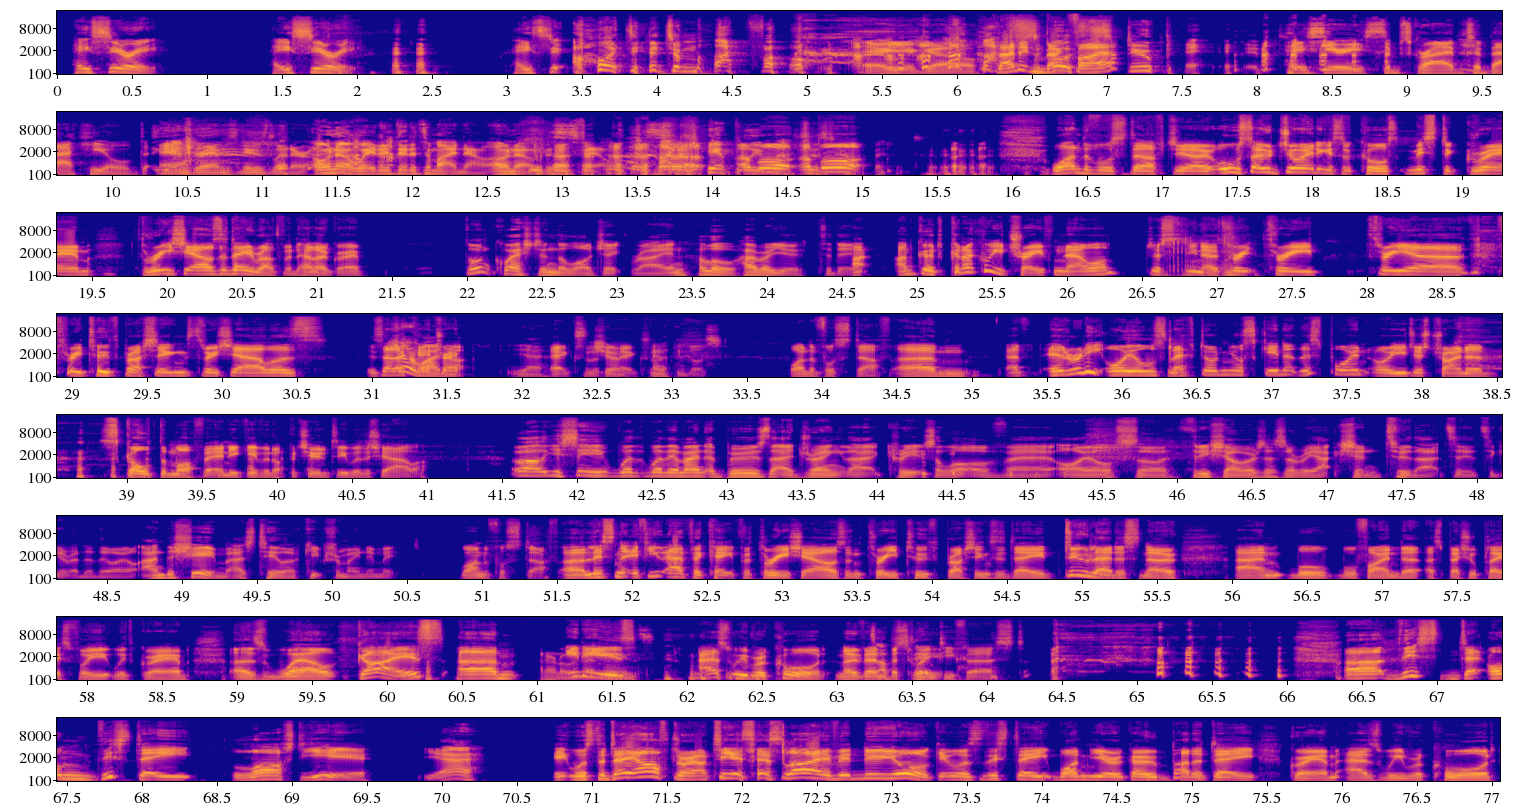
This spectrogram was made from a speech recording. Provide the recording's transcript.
Hey Siri. Hey Siri. hey Siri. Oh, it did it to my phone. There you go. That didn't so backfire. Stupid. hey Siri, subscribe to Backheeled and Graham's newsletter. Oh no, wait, it did it to mine now. Oh no, this is failed. This is I can't believe Abort, that just abort. happened. Wonderful stuff, Joe. Also joining us, of course, Mr. Graham. Three showers a day, Ruthven. Hello, Graham. Don't question the logic, Ryan. Hello, how are you today? I, I'm good. Can I call you Trey from now on? Just you know, three, three, three, uh, three toothbrushings, three showers. Is that sure, okay, why Trey? not? Yeah, Excellent, Sure, excellent. anything goes. Wonderful stuff. Um, are there any oils left on your skin at this point, or are you just trying to scold them off at any given opportunity with a shower? Well, you see, with with the amount of booze that I drink, that creates a lot of uh, oil. So three showers is a reaction to that to, to get rid of the oil and the shame, as Taylor keeps reminding me. Wonderful stuff. Uh, listener, if you advocate for three showers and three toothbrushings a day, do let us know, and we'll we'll find a, a special place for you with Graham as well, guys. Um, I don't know it is as we record November twenty first. uh, this da- on this day last year, Yeah, it was the day after our TSS Live in New York. It was this day one year ago, but a day, Graham, as we record.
